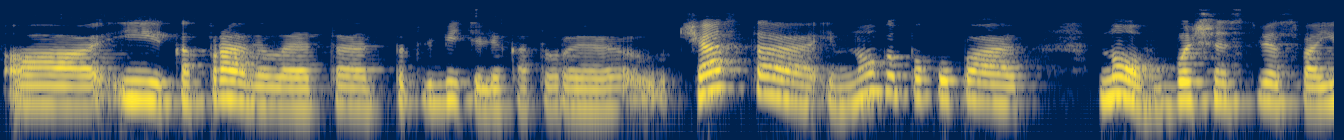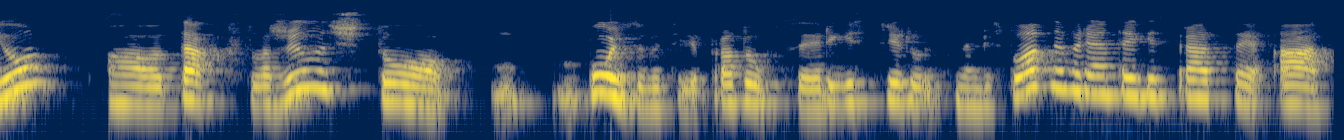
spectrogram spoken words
а, и, как правило, это потребители, которые часто и много покупают, но в большинстве своем так сложилось, что пользователи продукции регистрируются на бесплатный вариант регистрации, а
